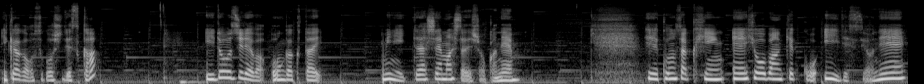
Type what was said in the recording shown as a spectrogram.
いかがお過ごしですか？移動事例は音楽隊見に行ってらっしゃいましたでしょうかね？えー、この作品、えー、評判結構いいですよね。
